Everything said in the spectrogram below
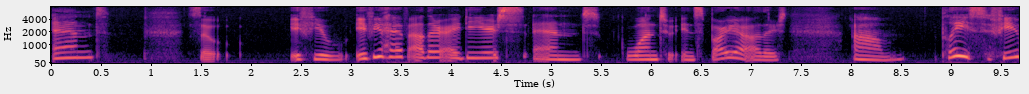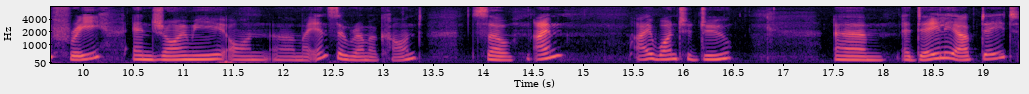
and so if you if you have other ideas and want to inspire others, um, please feel free and join me on uh, my Instagram account. So I'm I want to do um, a daily update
